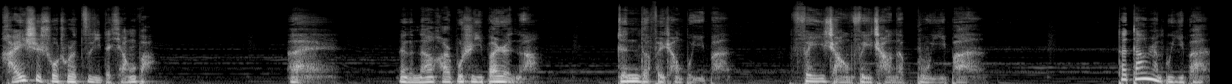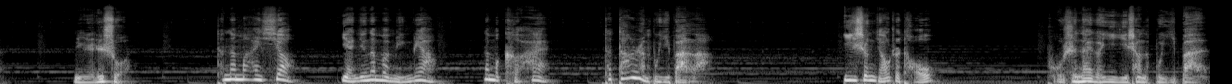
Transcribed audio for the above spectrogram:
还是说出了自己的想法。哎，那个男孩不是一般人呐，真的非常不一般，非常非常的不一般。他当然不一般，女人说，他那么爱笑。眼睛那么明亮，那么可爱，他当然不一般了。医生摇着头，不是那个意义上的不一般，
